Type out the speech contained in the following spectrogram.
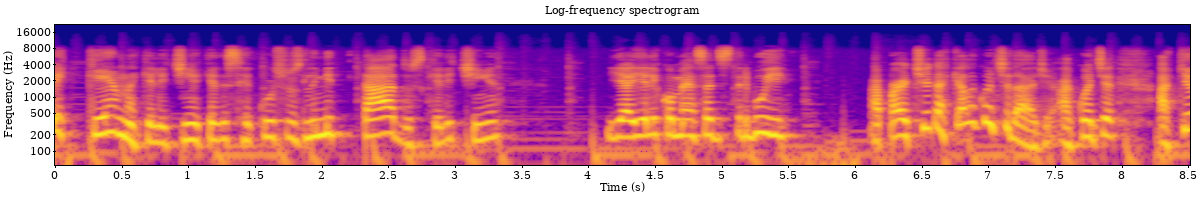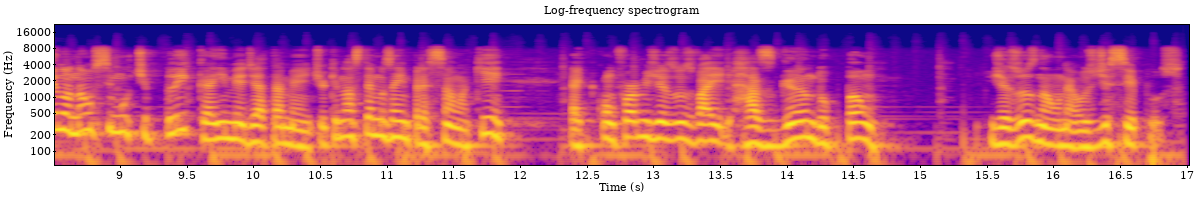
pequena que ele tinha, aqueles recursos limitados que ele tinha, e aí ele começa a distribuir. A partir daquela quantidade, aquilo não se multiplica imediatamente. O que nós temos a impressão aqui é que conforme Jesus vai rasgando o pão, Jesus não, né? Os discípulos,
